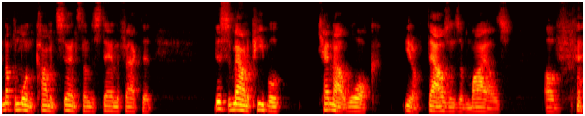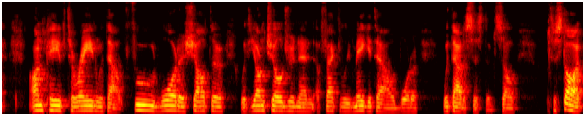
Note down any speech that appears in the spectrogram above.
nothing more than common sense to understand the fact that this amount of people cannot walk, you know, thousands of miles of unpaved terrain without food, water, shelter, with young children, and effectively make it to our border without assistance. So, to start,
